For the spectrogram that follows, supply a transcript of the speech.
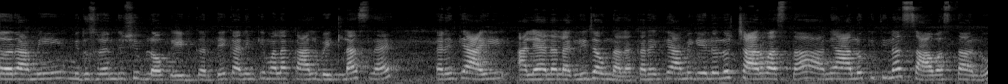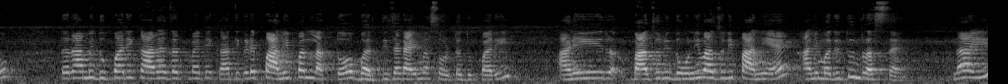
तर आम्ही मी दुसऱ्या दिवशी ब्लॉग एड करते. कारण की मला काल भेटलाच नाही. कारण की आई आल्या आल्या लागली जाऊन आला कारण की आम्ही गेलेलो चार वाजता आणि आलो कितीला सहा वाजता आलो. तर आम्ही दुपारी का नाही जात माहिती आहे का? तिकडे पाणी पण लागतो. भरतीचा टाईम असं होतं दुपारी. आणि र- बाजूनी दोन्ही बाजूनी पाणी आहे आणि मध्येतून रस्ता आहे. ना आई?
